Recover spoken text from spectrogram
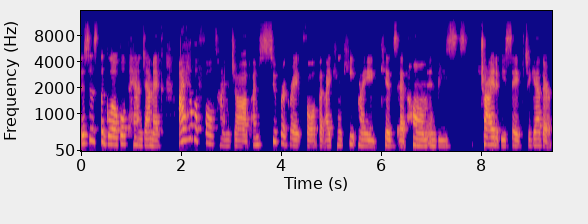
This is the global pandemic. I have a full time job. I'm super grateful that I can keep my kids at home and be try to be safe together.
